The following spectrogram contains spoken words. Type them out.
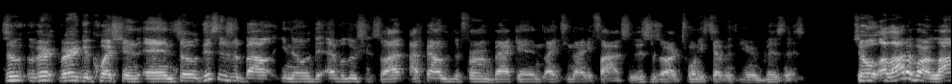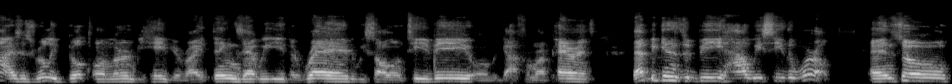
So very, very good question. And so this is about, you know, the evolution. So I, I founded the firm back in 1995. So this is our 27th year in business. So a lot of our lives is really built on learned behavior, right? Things that we either read, we saw on TV, or we got from our parents. That begins to be how we see the world. And so,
